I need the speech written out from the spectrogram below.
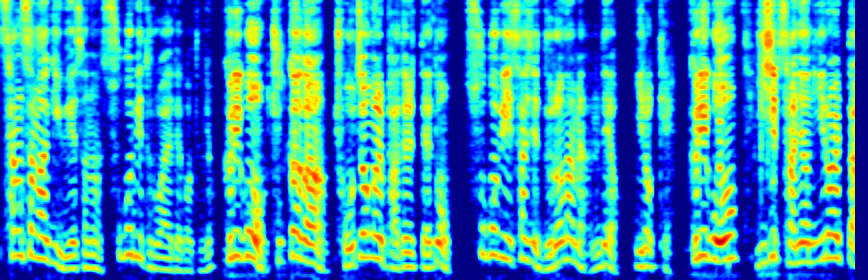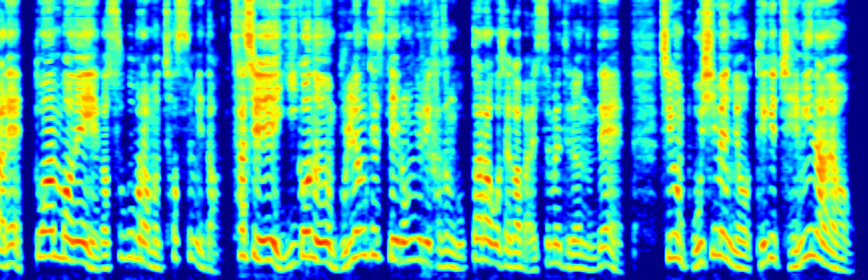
상승하기 위해서는 수급이 들어와야 되거든요. 그리고 주가가 조정을 받을 때도 수급이 사실 늘어나면 안 돼요. 이렇게. 그리고 24년 1월 달에 또 한 번에 얘가 수급을 한번 쳤습니다. 사실 이거는 물량 테스트의 확률이 가장 높다라고 제가 말씀을 드렸는데 지금 보시면요 되게 재미나요.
